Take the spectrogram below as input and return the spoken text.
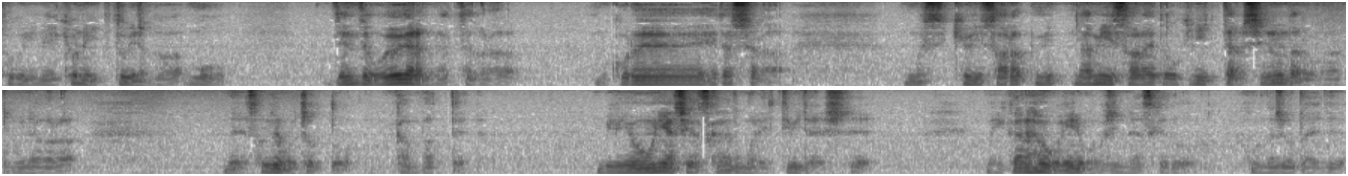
特にね去年行った時なんかもう全然泳げなくなってたからもうこれ下手したらもし急にさら波にさられて沖に行ったら死ぬんだろうなと思いながら、ね、それでもちょっと頑張って。微妙に足がつかないところまで行ってみたりして、まあ、行かない方がいいのかもしれないですけどこんな状態で。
